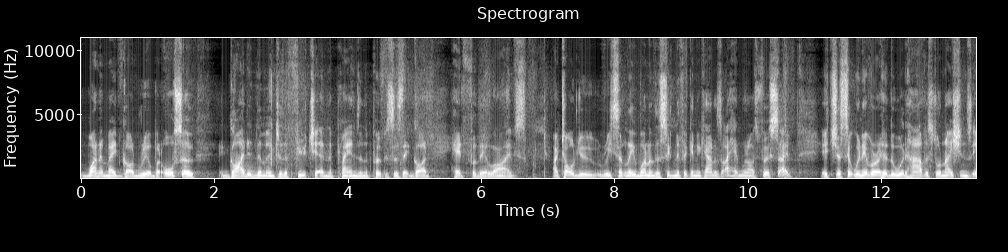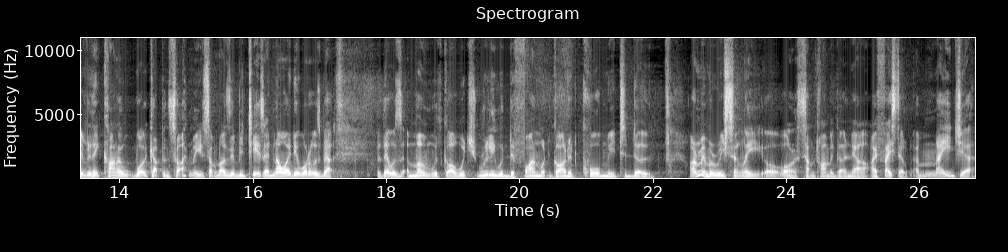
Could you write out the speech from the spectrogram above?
one, it made God real, but also guided them into the future and the plans and the purposes that God had for their lives. I told you recently one of the significant encounters I had when I was first saved. It's just that whenever I heard the word harvest or nations, everything kind of woke up inside me. Sometimes there'd be tears. I had no idea what it was about. But that was a moment with God which really would define what God had called me to do. I remember recently, or, some time ago now, I faced a, a major,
